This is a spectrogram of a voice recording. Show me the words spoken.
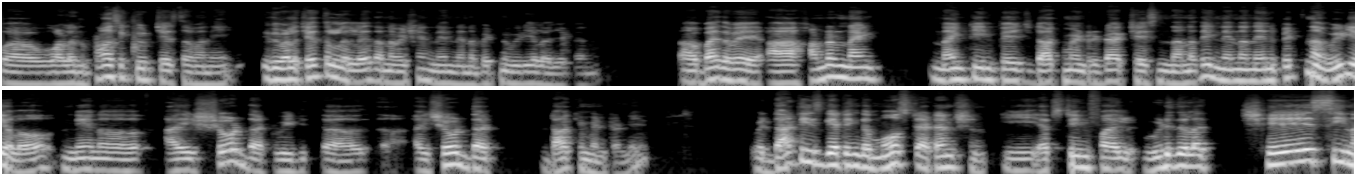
వా వాళ్ళని ప్రాసిక్యూట్ చేస్తామని. ఇది వాళ్ళ చేతుల్లో లేదన్న విషయం నేను నిన్న పెట్టిన వీడియోలో చెప్పాను. బై ద వే ఆ hundred nine nineteen page document redact చేసింది అన్నది నిన్న నేను పెట్టిన వీడియోలో నేను I showed that I showed that document అండి. That is getting the most attention ఈ ఎఫ్స్టీన్ ఫైల్ విడుదల చేసిన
